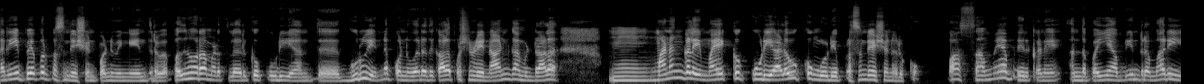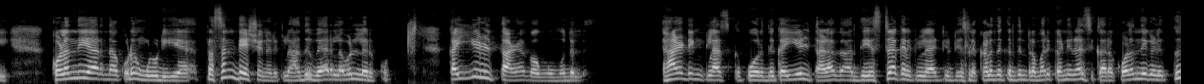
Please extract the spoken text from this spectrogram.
நிறைய பேப்பர் ப்ரெசன்டேஷன் பண்ணுவீங்க இந்த தடவை பதினோராம் இடத்துல இருக்கக்கூடிய அந்த குரு என்ன பண்ணுவார்? அது காலப்பிரச்சனையுடைய நான்காம் என்றால மனங்களை மயக்கக்கூடிய அளவுக்கு உங்களுடைய ப்ரெசன்டேஷன் இருக்கும். பா செம்மையா அப்படி இருக்கனே அந்த பையன் அப்படின்ற மாதிரி குழந்தையா இருந்தா கூட உங்களுடைய ப்ரெசன்டேஷன் இருக்குல்ல அது வேற லெவல்ல இருக்கும். கையெழுத்து அழகு அவங்க முதல்ல. ஹேண்ட்ரைட்டிங் கிளாஸ்க்கு போகிறது கையில் அழகாகிறது எக்ஸ்ட்ரா கரிக்குலர் ஆக்டிவிட்டீஸில் கலந்துக்கிறதுன்ற மாதிரி கன்னிராசிக்கார குழந்தைகளுக்கு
